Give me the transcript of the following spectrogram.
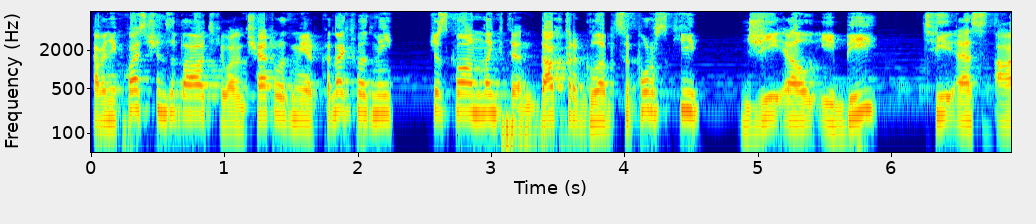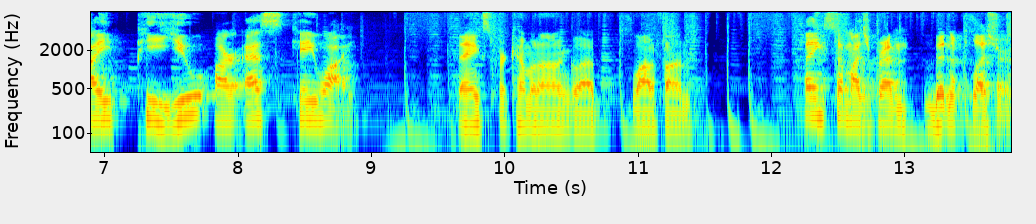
have any questions about, you want to chat with me or connect with me, just go on LinkedIn. Dr. Gleb Tsipursky, G L E B T S I P U R S K Y. Thanks for coming on, Gleb. A lot of fun. Thanks so much, Brent. Been a pleasure.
